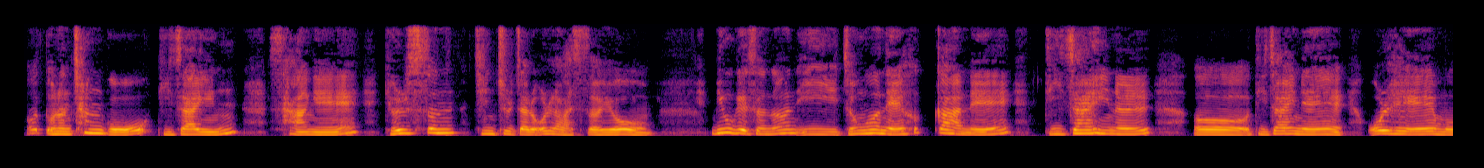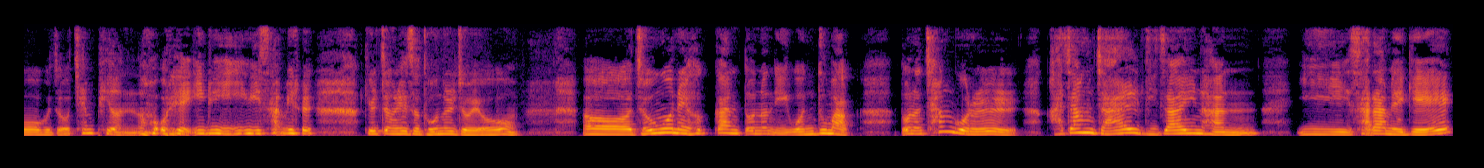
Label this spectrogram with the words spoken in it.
어, 또는 창고, 디자인, 상해, 결선 진출자로 올라왔어요. 미국에서는 이 정원의 흑간의 디자인을 어 디자인에 올해의 뭐 그죠 챔피언 올해 1위, 2위, 3위를 결정을 해서 돈을 줘요. 어 정원의 흑간 또는 이 원두막 또는 창고를 가장 잘 디자인한 이 사람에게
